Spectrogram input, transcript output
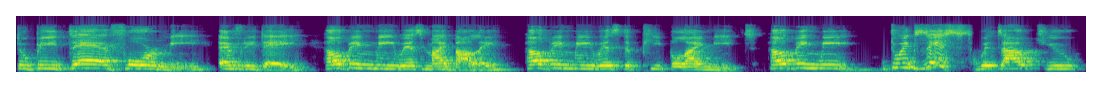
to be there for me every day, helping me with my ballet, helping me with the people I meet, helping me to exist. Without you,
